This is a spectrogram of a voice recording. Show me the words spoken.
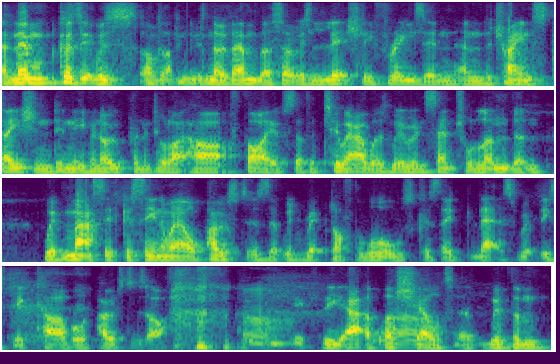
And then because it was, I think it was November, so it was literally freezing, and the train station didn't even open until like half five. So for two hours, we were in central London with massive Casino Royale posters that we'd ripped off the walls because they'd let us rip these big cardboard posters off. Oh. Literally at a bus Wow. shelter with them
